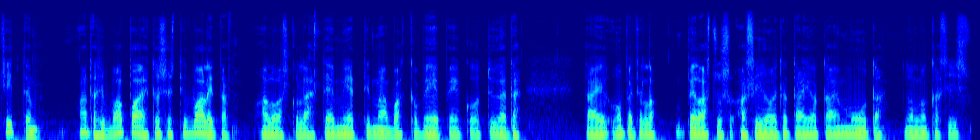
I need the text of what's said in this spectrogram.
sitten mä antaisin vapaaehtoisesti valita, haluaisiko lähteä miettimään vaikka VPK-työtä tai opetella pelastusasioita tai jotain muuta, jolloin siis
